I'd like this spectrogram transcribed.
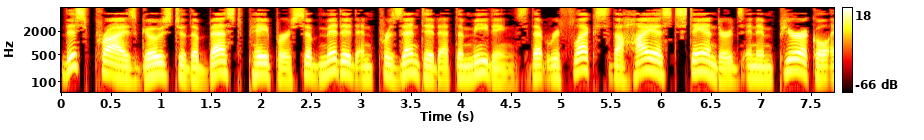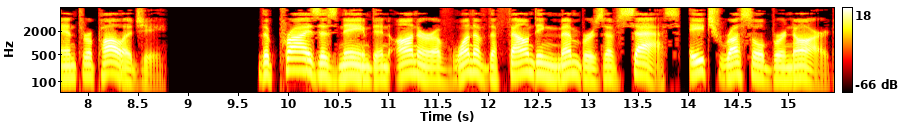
This prize goes to the best paper submitted and presented at the meetings that reflects the highest standards in empirical anthropology. The prize is named in honor of one of the founding members of SAS, H. Russell Bernard,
